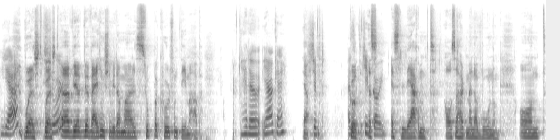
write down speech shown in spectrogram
ja? Wurscht, wurscht. Sure. Äh, wir, wir weichen schon wieder mal super cool vom Thema ab. Ja, du, ja okay. Ja. Stimmt. Also, Gut, es, es lärmt außerhalb meiner Wohnung. Und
